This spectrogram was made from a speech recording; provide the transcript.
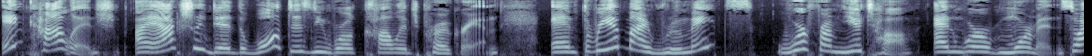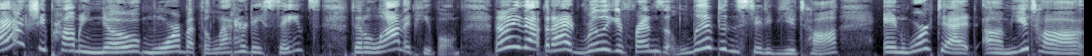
In college, I actually did the Walt Disney World College program, and three of my roommates were from Utah and were Mormon. So I actually probably know more about the Latter day Saints than a lot of people. Not only that, but I had really good friends that lived in the state of Utah and worked at um, Utah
